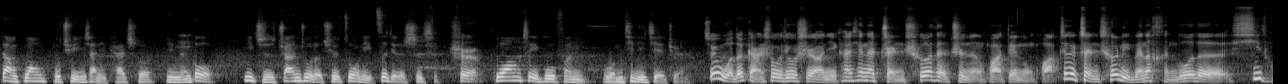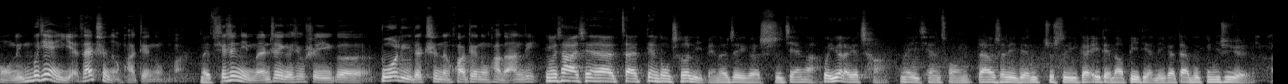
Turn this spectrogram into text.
让光不去影响你开车，你能够一直专注的去做你自己的事情。是，光这一部分我们替你解决。所以我的感受就是啊，你看现在整车在智能化、电动化，这个整车里边的很多的系统零部件也在智能化、电动化。没错其实你们这个就是一个玻璃的智能化、电动化的案例。因为像现在在电动车里边的这个时间啊，会越来越长。那以前从燃油车里边就是一个 A 点到 B 点的一个代步工具啊，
